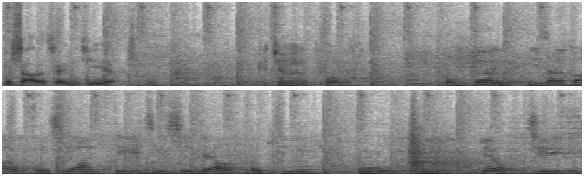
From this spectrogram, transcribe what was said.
不少的成绩了。就没有破。红队第三棒吴世安第一次试跳成绩五米六七。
